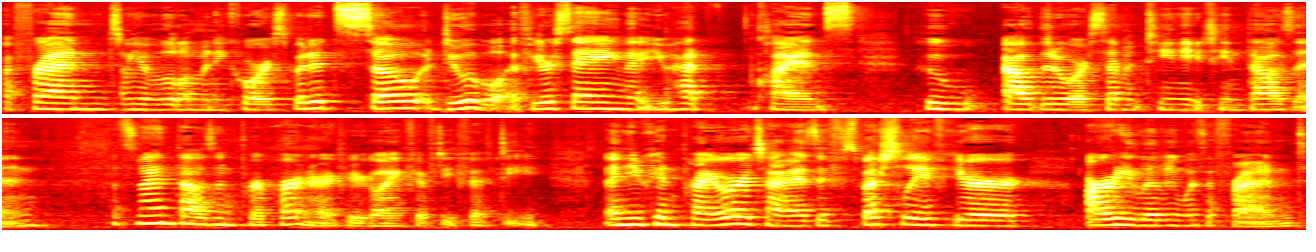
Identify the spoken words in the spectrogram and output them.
a friend, we have a little mini course, but it's so doable. If you're saying that you had clients who out the door 17, 18,000, that's 9,000 per partner if you're going 50-50. Then you can prioritize, especially if you're already living with a friend,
